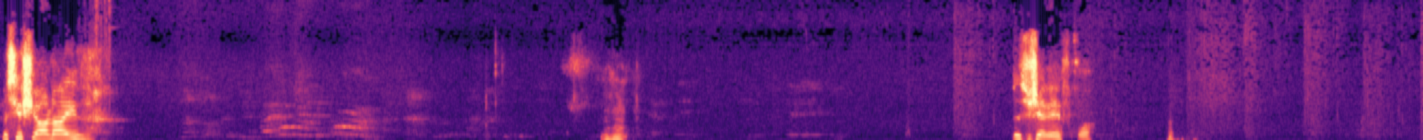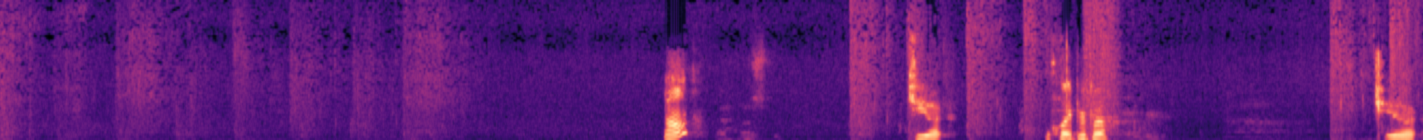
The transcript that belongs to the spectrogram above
Parce que je suis en live. Mhm. Parce que j'avais froid. Hein? Ok, ouais. Pourquoi il peut pas? Ok, ouais.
